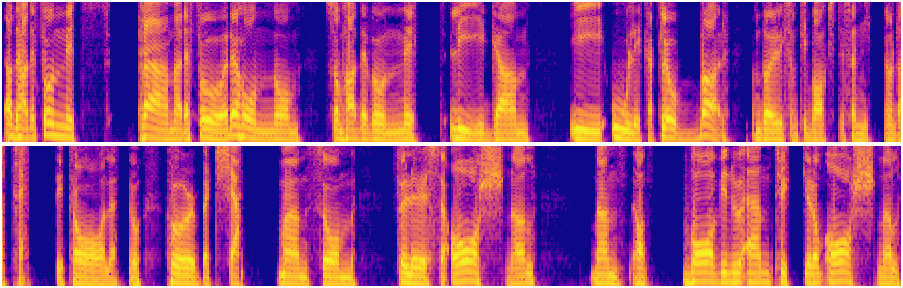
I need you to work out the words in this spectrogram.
ja, det hade funnits tränare före honom som hade vunnit ligan i olika klubbar. Men då är det liksom tillbaka till så här 1930-talet och Herbert Chapman som förlöser Arsenal. Men ja, vad vi nu än tycker om Arsenal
